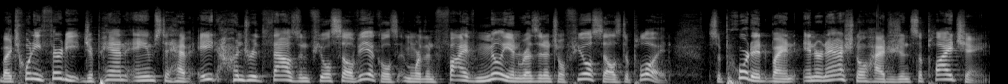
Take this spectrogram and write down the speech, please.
By 2030, Japan aims to have 800,000 fuel cell vehicles and more than 5 million residential fuel cells deployed, supported by an international hydrogen supply chain.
